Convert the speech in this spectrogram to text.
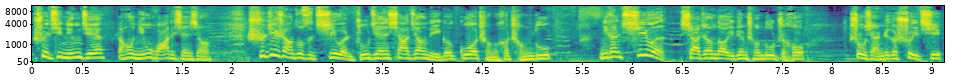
水汽凝结然后凝华的现象，实际上就是气温逐渐下降的一个过程和程度。你看，气温下降到一定程度之后，首先这个水汽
